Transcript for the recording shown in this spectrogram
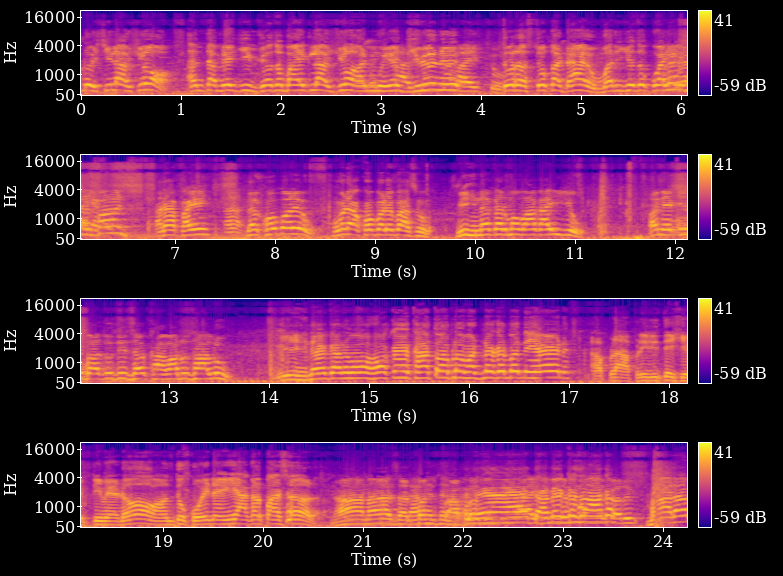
ડોસી લાવશો. અને તમે જીવશો તો બાઇક લાવશો. અને હું એ જીવ્યો ને તો. રસ્તો કઢાયો. મરી ગયો તો કોઈ અરે ભાઈ લખો પડ્યો. હું રાખો પાછો. વિહનગરમાં વાઘ આવી ગયો. અને એકી બાજુથી ખાવાનું ચાલુ. વિહનગરમાં હો કે ખાતો આપણા વડનગરમાં નહીં આવે ને. આપણે આપણી રીતે સેફટી મેડો અને તો કોઈ નહીં આગળ પાછળ. ના ના સરપંચ આપણે તમે કશો આગળ મારા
